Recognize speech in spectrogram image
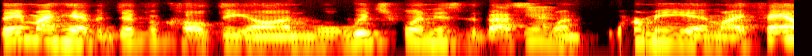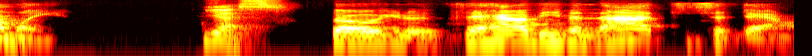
they might have a difficulty on, well, which one is the best yeah. one for me and my family? Yes. So, you know, to have even that to sit down,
